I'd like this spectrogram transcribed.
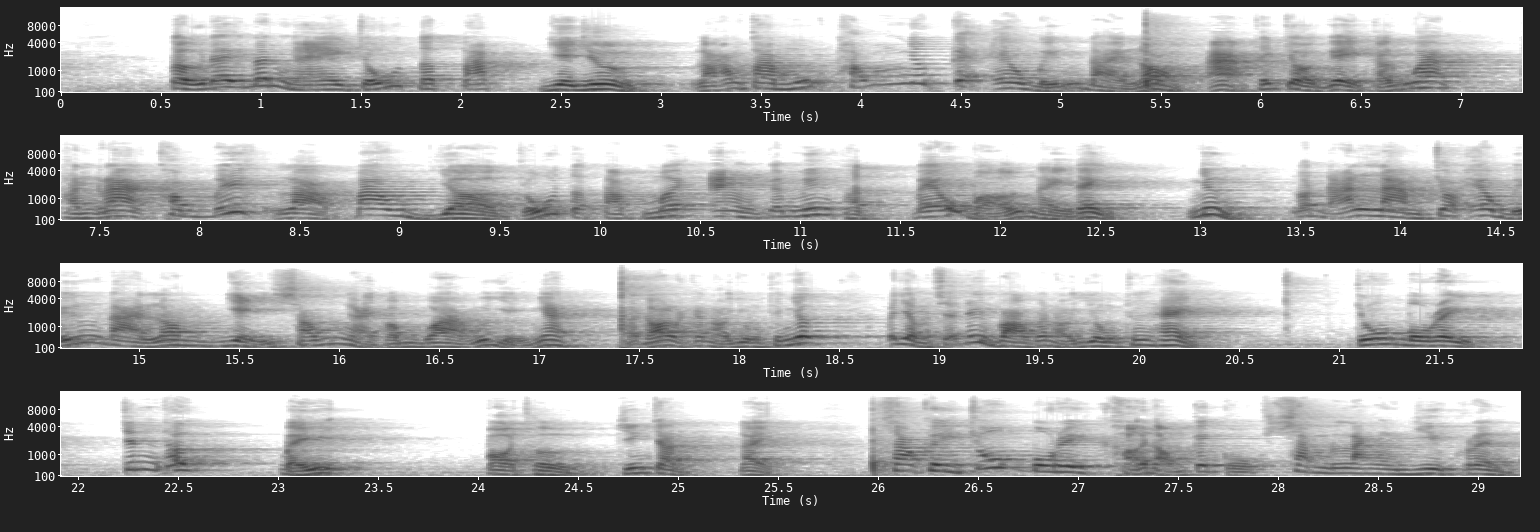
từ đây đến ngày chủ tịch tập về giường là ông ta muốn thống nhất cái eo biển Đài Loan. À thấy trời ghê cẩn quá. Thành ra không biết là bao giờ chủ tịch tập mới ăn cái miếng thịt béo bở này đây. Nhưng nó đã làm cho eo biển Đài Loan dậy sóng ngày hôm qua quý vị nha. Và đó là cái nội dung thứ nhất. Bây giờ mình sẽ đi vào cái nội dung thứ hai. Chú Bori chính thức bị bồi thường chiến tranh. Đây. Sau khi chú Bori khởi động cái cuộc xâm lăng Ukraine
